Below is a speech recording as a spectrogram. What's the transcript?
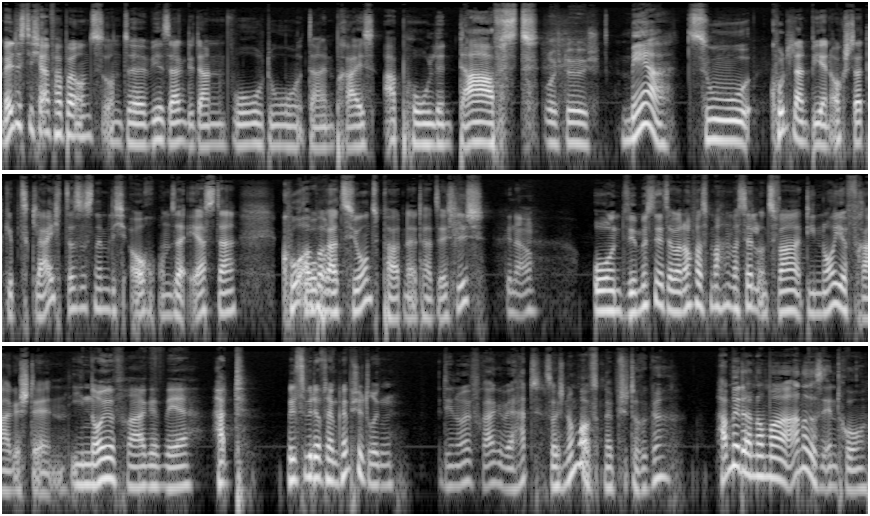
meldest dich einfach bei uns und äh, wir sagen dir dann, wo du deinen Preis abholen darfst. Richtig. Mehr zu Kundlandbier in Ockstadt gibt's gleich. Das ist nämlich auch unser erster Kooperationspartner tatsächlich. Genau. Und wir müssen jetzt aber noch was machen, Marcel, und zwar die neue Frage stellen. Die neue Frage, wer hat? Willst du wieder auf dein Knöpfchen drücken? Die neue Frage, wer hat? Soll ich nochmal aufs Knöpfchen drücken? Haben wir da nochmal ein anderes Intro?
